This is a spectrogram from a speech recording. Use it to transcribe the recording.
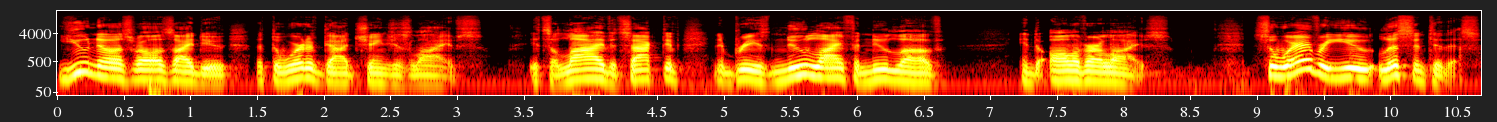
You know as well as I do that the Word of God changes lives. It's alive, it's active, and it breathes new life and new love into all of our lives. So, wherever you listen to this,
